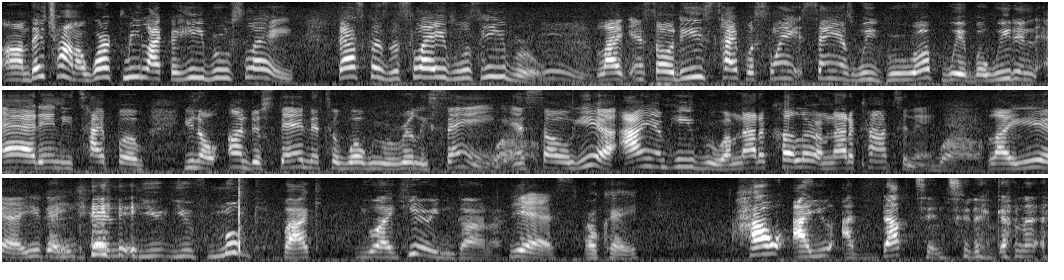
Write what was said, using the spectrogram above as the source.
um, they trying to work me like a Hebrew slave. That's because the slaves was Hebrew. Mm. Like and so these type of slang, sayings we grew up with, but we didn't add any type of you know understanding to what we were really saying. Wow. And so yeah, I am Hebrew. I'm not a color. I'm not a continent. Wow. Like yeah, you can. and, and you, you've moved back. You are here in Ghana. yes. Okay. How are you adapting to the Ghana,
